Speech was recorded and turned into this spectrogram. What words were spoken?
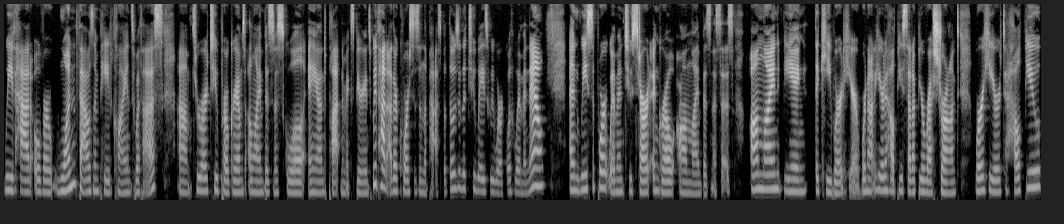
we've had over 1,000 paid clients with us um, through our two programs, Align Business School and Platinum Experience. We've had other courses in the past, but those are the two ways we work with women now. And we support women to start and grow online businesses. online being the key word here. We're not here to help you set up your restaurant. We're here to help you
